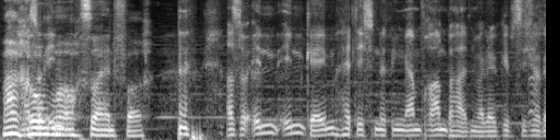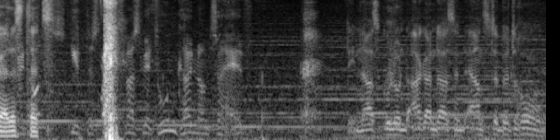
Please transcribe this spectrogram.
warum Also in- auch so einfach? Also in in-game hätte ich den Ring einfach anbehalten, weil er gibt sicher geile Stats. Gibt es nichts, was wir tun können, um zu helfen? Die Nazgul und Agandar sind ernste Bedrohungen.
